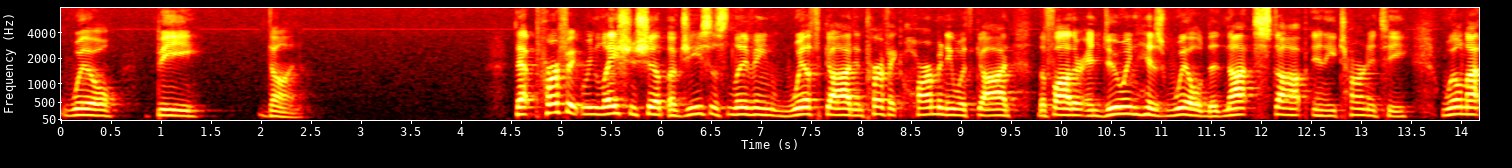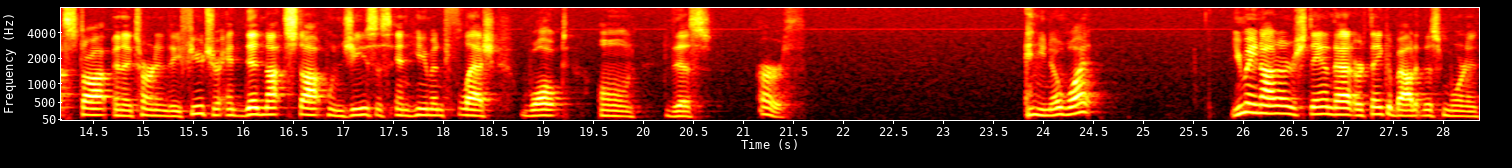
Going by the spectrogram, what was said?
will be done that perfect relationship of Jesus living with God in perfect harmony with God the Father and doing his will did not stop in eternity, will not stop in eternity future, and did not stop when Jesus in human flesh walked on this earth. And you know what? You may not understand that or think about it this morning,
